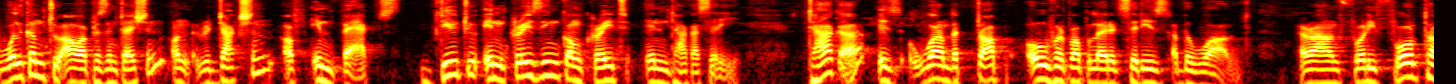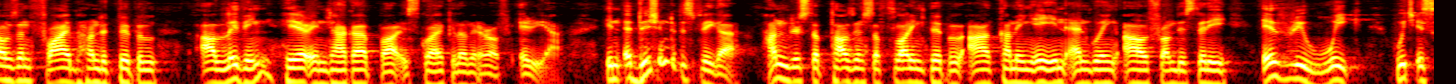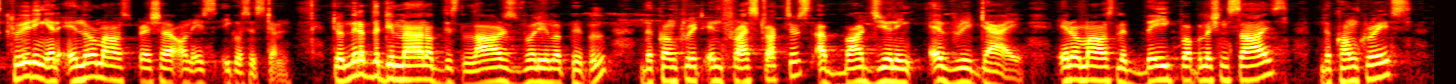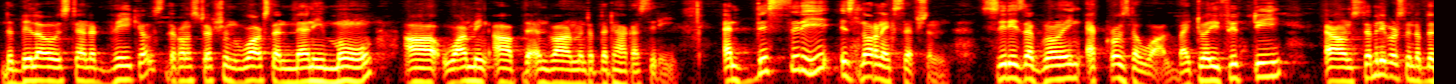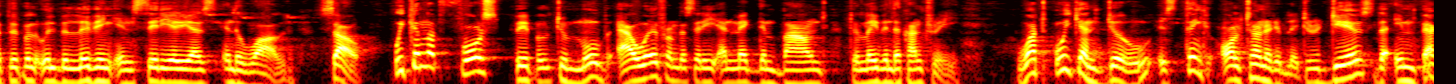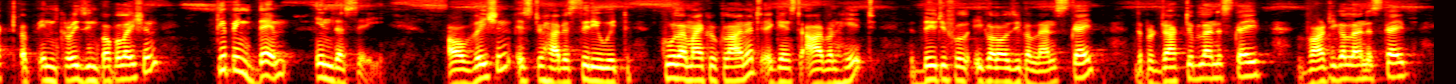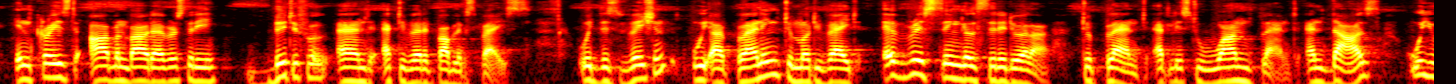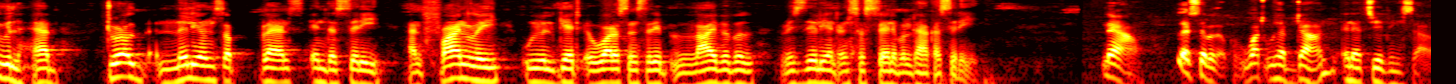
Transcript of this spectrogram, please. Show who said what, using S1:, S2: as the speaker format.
S1: Welcome to our presentation on reduction of impacts due to increasing concrete in Dhaka city. Dhaka is one of the top overpopulated cities of the world. Around 44,500 people are living here in Dhaka per square kilometer of area. In addition to this figure, hundreds of thousands of flooding people are coming in and going out from the city every week which is creating an enormous pressure on its ecosystem. To meet up the demand of this large volume of people, the concrete infrastructures are burgeoning every day. Enormously big population size, the concretes, the below standard vehicles, the construction works and many more are warming up the environment of the Dhaka city. And this city is not an exception. Cities are growing across the world. By 2050, around 70% of the people will be living in city areas in the world. So, we cannot force people to move away from the city and make them bound to live in the country. What we can do is think alternatively to reduce the impact of increasing population, keeping them in the city. Our vision is to have a city with cooler microclimate against urban heat, beautiful ecological landscape, the productive landscape, vertical landscape, increased urban biodiversity, beautiful and activated public space. With this vision, we are planning to motivate every single city dweller to plant at least one plant and thus we will have 12 millions of plants in the city and finally we will get a water sensitive, livable, resilient and sustainable Dhaka city. Now, let's have a look what we have done in achieving so.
